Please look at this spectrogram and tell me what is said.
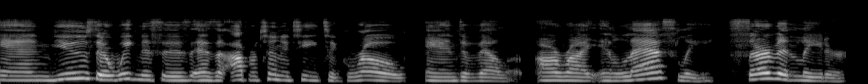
and use their weaknesses as an opportunity to grow and develop. All right. And lastly, servant leader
